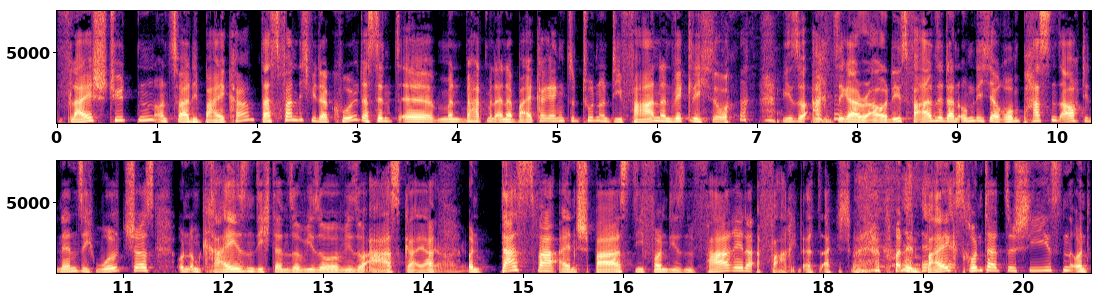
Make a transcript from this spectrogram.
Fleischtüten und zwar die Biker. Das fand ich wieder cool. Das sind, äh, man hat mit einer Biker-Gang zu tun und die fahren dann wirklich so wie so 80er Rowdies, fahren sie dann um dich herum, passend auch, die nennen sich Vultures und umkreisen dich dann so wie so, wie so Aasgeier. Ja, genau. Und das war ein Spaß, die von diesen Fahrrädern, Fahrrädern sag ich schon, von den Bikes runterzuschießen und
